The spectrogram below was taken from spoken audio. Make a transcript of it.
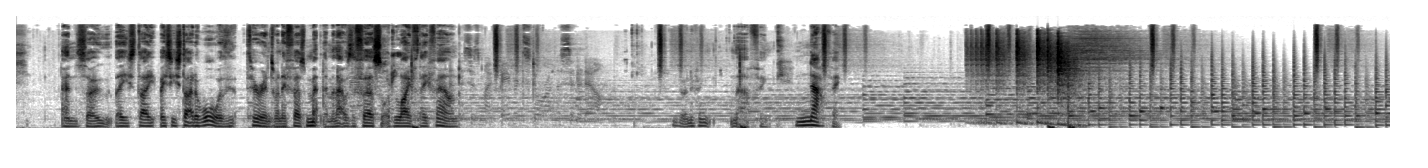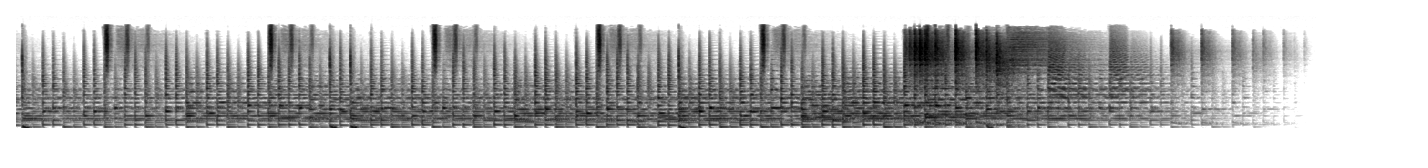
And so they sta basically started a war with Turians when they first met them, and that was the first sort of life they found. This is my favorite store on the Citadel. You got anything? Nothing. Nothing.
